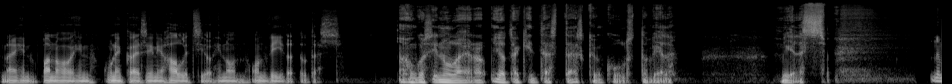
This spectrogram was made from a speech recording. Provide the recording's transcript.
näihin vanhoihin kuninkaisiin ja hallitsijoihin on, on viitattu tässä. Onko sinulla ero jotakin tästä äsken kuulosta vielä mielessä? No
